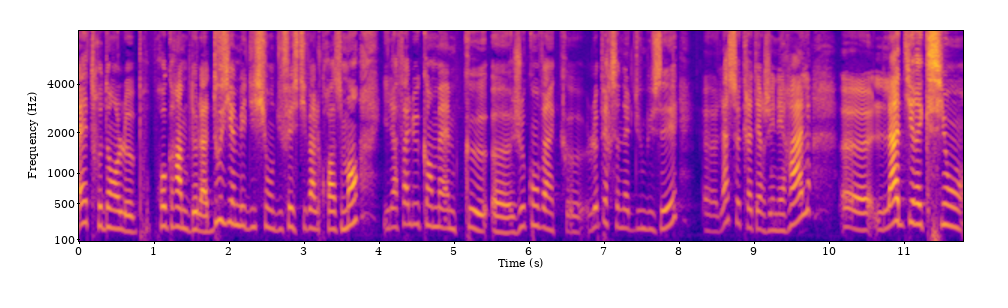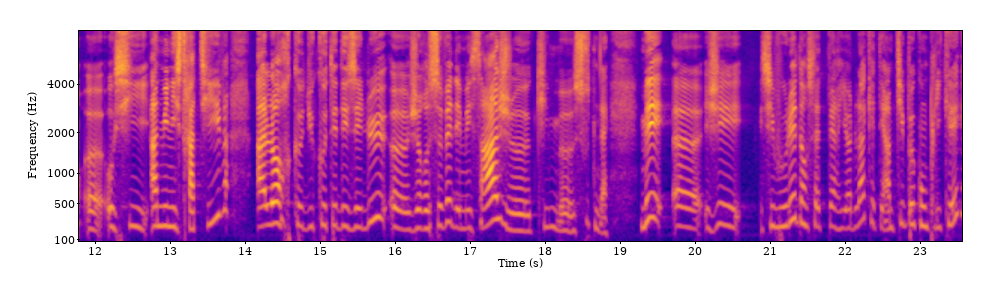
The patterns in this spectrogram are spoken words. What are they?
être dans le programme de la 12e édition du Festival Croisement, il a fallu quand même que je convainque le personnel du musée, la secrétaire générale, la direction aussi administrative, alors que du côté des élus, je recevais des messages qui me soutenaient. Mais j'ai si vous voulez, dans cette période-là, qui était un petit peu compliquée,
